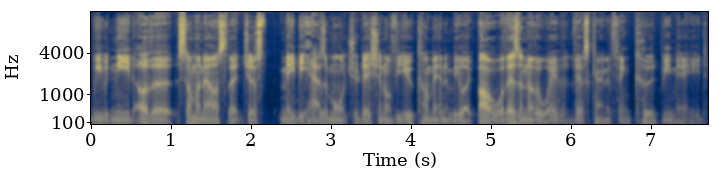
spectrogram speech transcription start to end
we would need other someone else that just maybe has a more traditional view come in and be like, oh, well, there's another way that this kind of thing could be made.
